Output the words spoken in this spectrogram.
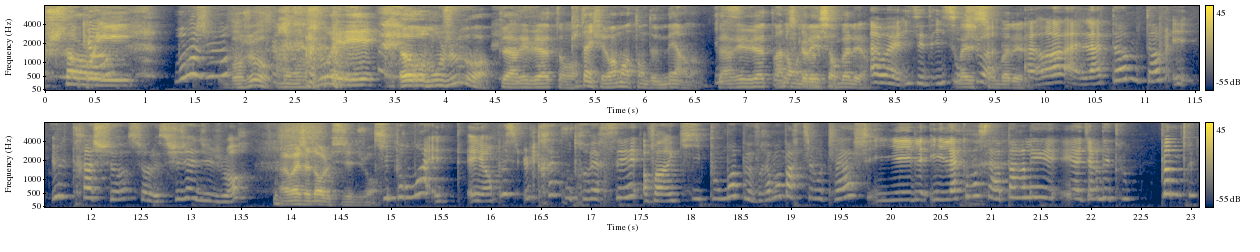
sorry. bonjour Bonjour, Bonjour Ellie. Euh, bonjour. t'es arrivé à temps. Putain, il fait vraiment un temps de merde. T'es arrivé à temps Ah non, parce on que là ils s'emballaient. hein. Ah ouais, ils, étaient- ils sont Là ils chauds. s'emballaient. Alors là, là, Tom, Tom est ultra chaud sur le sujet du jour, Ah ouais, j'adore le sujet du jour. qui pour moi est, est en plus ultra controversé, enfin qui pour moi peut vraiment partir au clash. Il, il a commencé à parler et à dire des trucs, plein de trucs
